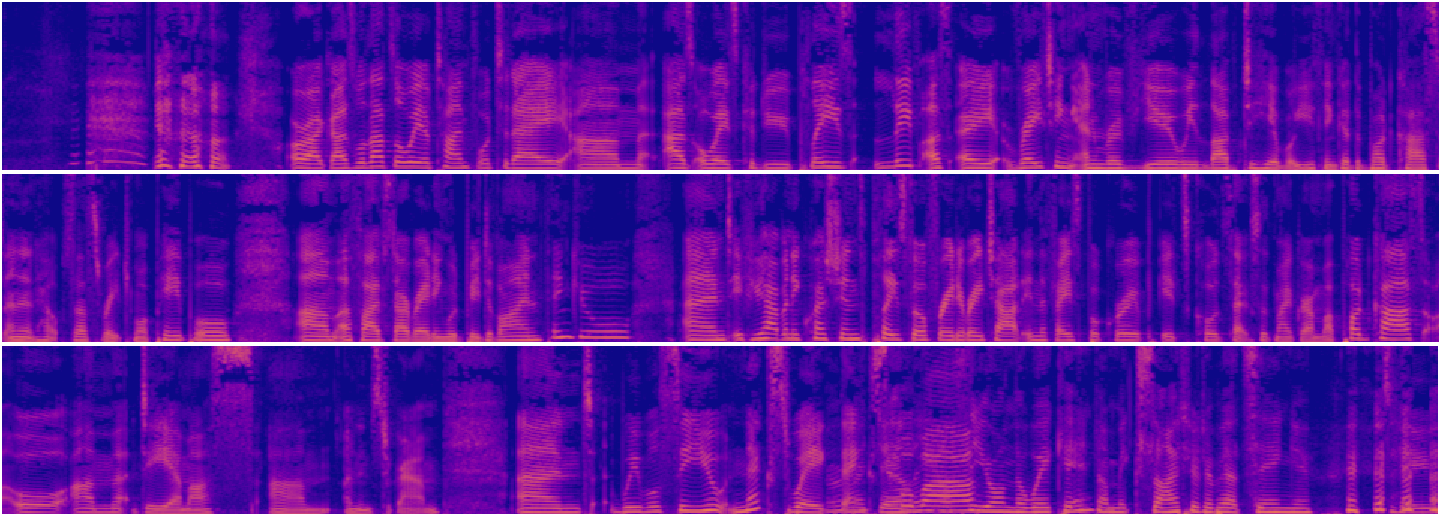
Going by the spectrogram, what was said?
All right, guys. Well, that's all we have time for today. Um, as always, could you please leave us a rating and review? We love to hear what you think of the podcast and it helps us reach more people. Um, a five star rating would be divine. Thank you. And if you have any questions, please feel free to reach out in the Facebook group. It's called Sex with My Grandma Podcast or, um, DM us, um, on Instagram. And we will see you next week. Thanks, Darling, I'll see you on the weekend. I'm excited about seeing you. See you.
